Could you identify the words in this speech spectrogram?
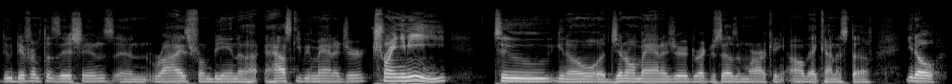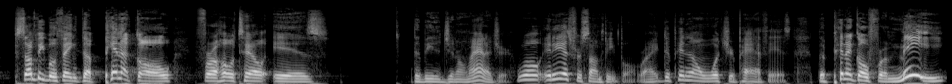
do different positions and rise from being a housekeeping manager, trainee, to you know a general manager, director of sales and marketing, all that kind of stuff. You know, some people think the pinnacle for a hotel is to be the general manager. Well, it is for some people, right? Depending on what your path is. The pinnacle for me,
